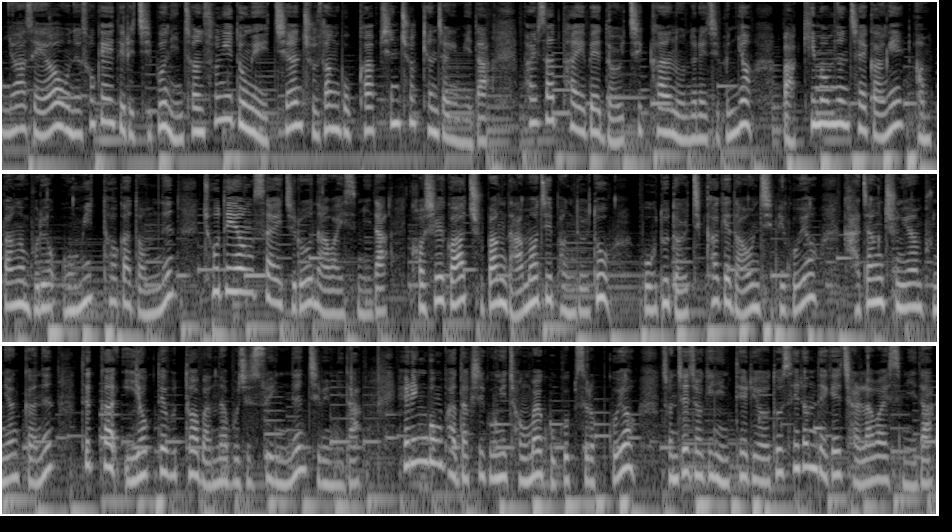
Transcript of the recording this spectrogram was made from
안녕하세요. 오늘 소개해드릴 집은 인천 숭이동에 위치한 주상복합 신축 현장입니다. 84 타입의 널찍한 오늘의 집은요. 막힘없는 채광에 안방은 무려 5m가 넘는 초대형 사이즈로 나와 있습니다. 거실과 주방 나머지 방들도 모두 널찍하게 나온 집이고요. 가장 중요한 분양가는 특가 2억대부터 만나보실 수 있는 집입니다. 헤링봉 바닥 시공이 정말 고급스럽고요. 전체적인 인테리어도 세련되게 잘 나와 있습니다.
